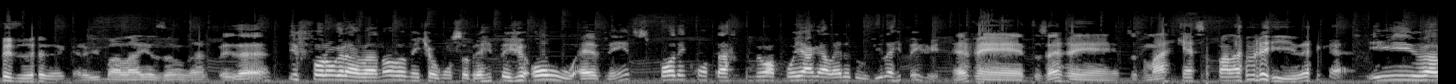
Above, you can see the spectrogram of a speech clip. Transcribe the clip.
Pois é, né, cara? O Himalaiazão lá. Pois é. E foram gravar novamente alguns sobre RPG ou eventos. Podem contar com o meu apoio à galera do Vila RPG. Eventos, eventos. Marquem essa palavra aí, né, cara? E va-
